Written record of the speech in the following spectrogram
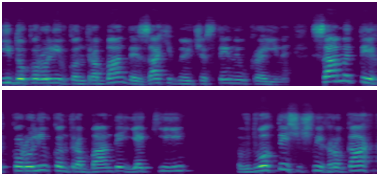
і до королів контрабанди західної частини України, саме тих королів контрабанди, які в 2000-х роках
